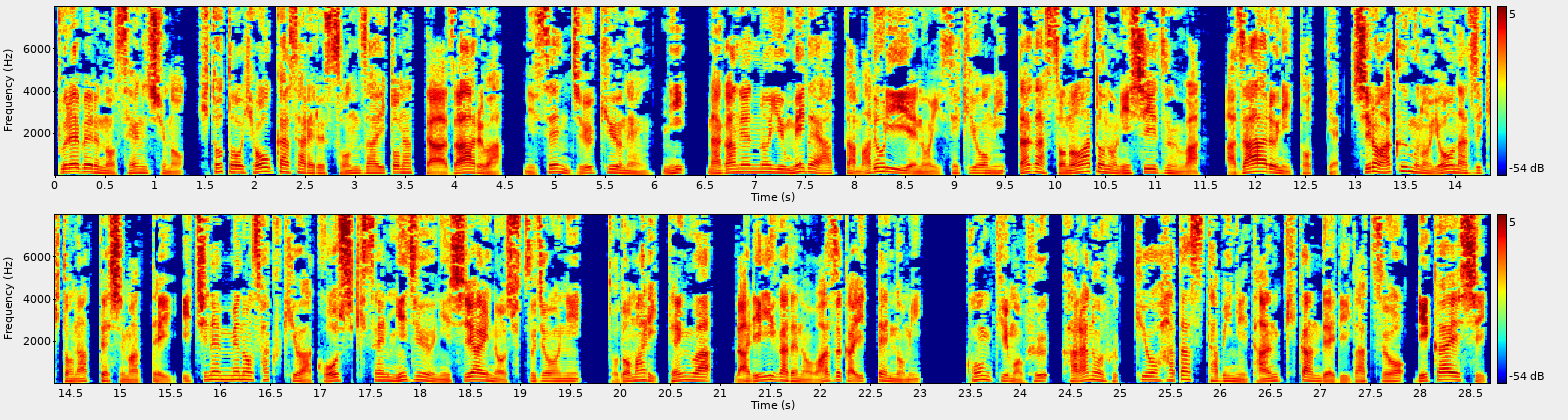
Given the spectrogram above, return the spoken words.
プレベルの選手の一人と評価される存在となったアザールは、2019年に長年の夢であったマドリーへの移籍を見、だがその後の2シーズンは、アザールにとって白悪夢のような時期となってしまってい、1年目の昨季は公式戦22試合の出場に、とどまり、点は、ラリーガでのわずか1点のみ。今季も負からの復帰を果たすたびに短期間で離脱を理解し、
